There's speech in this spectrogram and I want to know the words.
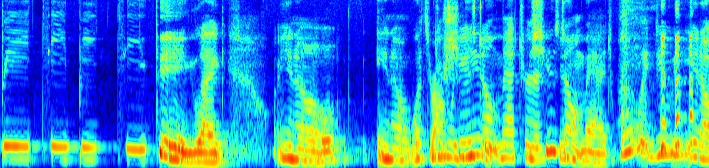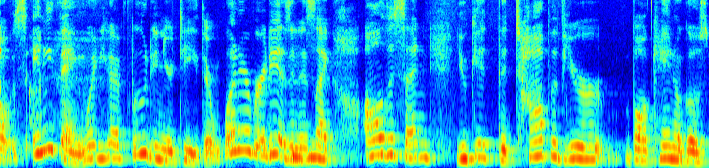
bitty bitty thing like, you know, you know what's wrong with shoes you? don't match your- Your shoes yeah. don't match. What would you, you know, anything when you have food in your teeth or whatever it is, and it's mm-hmm. like all of a sudden you get the top of your volcano goes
